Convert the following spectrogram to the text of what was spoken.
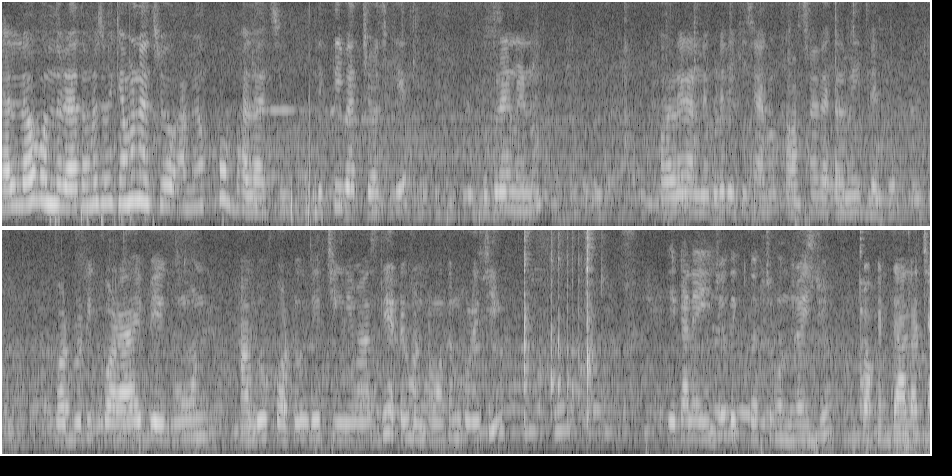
হ্যালো বন্ধুরা, তোমরা সবাই কেমন আছো? আমিও খুব ভালো আছি। দেখতেই পাচ্ছ আজকে দুপুরের মেনু সকালে রান্না করে দেখিয়েছি, এখন খাওয়ার সময় দেখালাম এই দেখো। বটবটি কড়াই, বেগুন, আলু, পটল দিয়ে চিংড়ি মাছ দিয়ে একটা ঘণ্টা মতন করেছি। এখানে এই যে দেখতে পাচ্ছ বন্ধুরা, এই টকের ডাল আছে,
